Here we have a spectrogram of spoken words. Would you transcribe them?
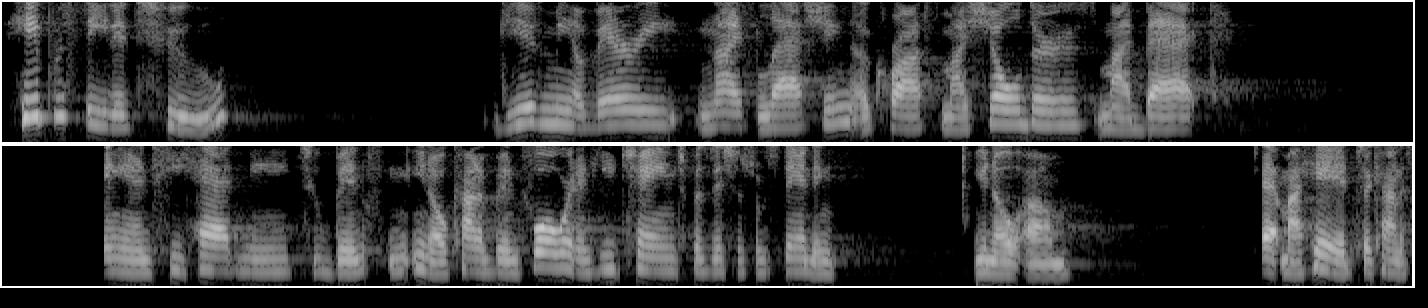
he proceeded to give me a very nice lashing across my shoulders, my back, and he had me to bend, you know, kind of bend forward, and he changed positions from standing, you know, um, at my head to kind of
